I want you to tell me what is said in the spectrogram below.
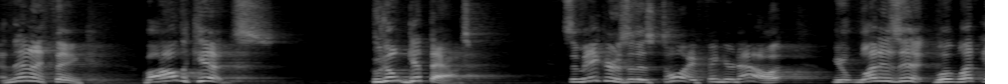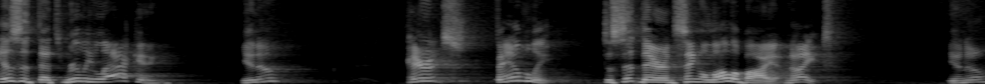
And then I think about all the kids who don't get that. The makers of this toy figured out, you know, what is it? What, what is it that's really lacking? You know? Parents, family, to sit there and sing a lullaby at night. You know?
